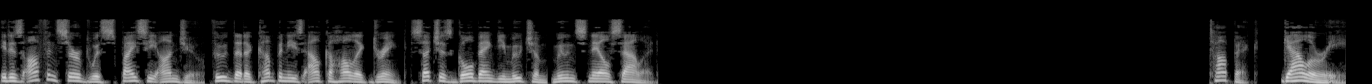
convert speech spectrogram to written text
It is often served with spicy anju food that accompanies alcoholic drink such as golbaengi muchim moon snail salad. Gallery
